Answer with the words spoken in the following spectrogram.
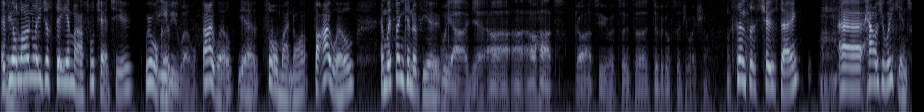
If you're lonely, just DM us. We'll chat to you. We're all good. Will. I will. Yeah. Saul might not, but I will. And we're thinking of you. We are, yeah. Our, our, our hearts go out to you. It's, it's a difficult situation. Since it's Tuesday, uh, how was your weekend?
